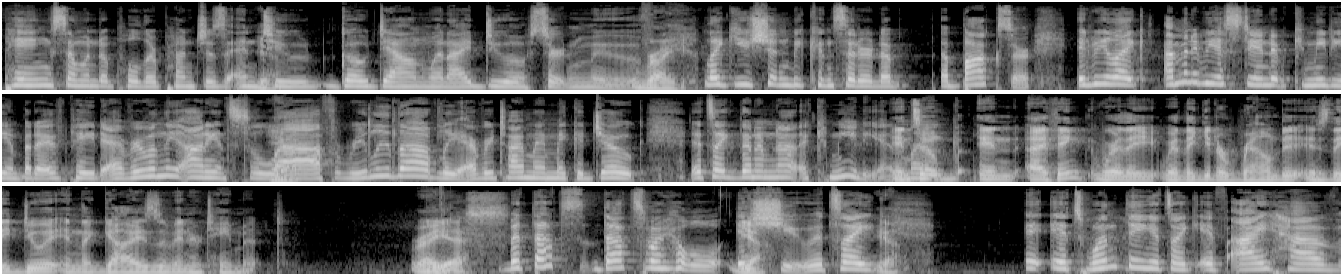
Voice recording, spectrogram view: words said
paying someone to pull their punches and to go down when I do a certain move. Right. Like you shouldn't be considered a, a boxer. It'd be like I'm going to be a stand up comedian, but I've paid everyone in the audience to laugh really loudly every time I make a joke. It's like then I'm not a comedian. And so and I think where they where they get around it is they do it in the guise of entertainment. Right? Yes. but that's that's my whole Yeah. issue. It's like Yeah. it, it's one thing it's like if i have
